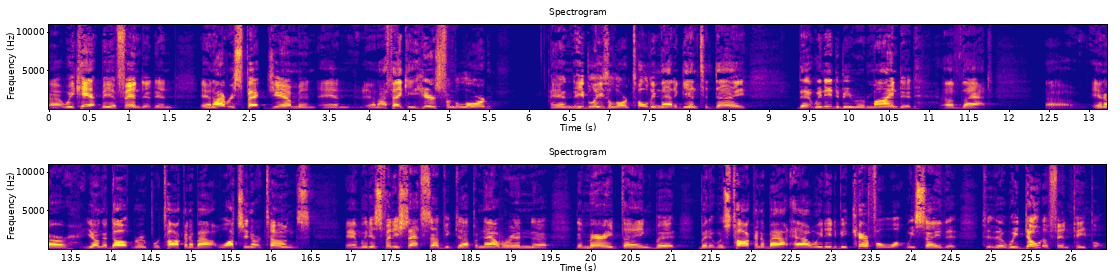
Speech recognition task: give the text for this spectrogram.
uh, we can't be offended. And, and I respect Jim and, and, and I think he hears from the Lord and he believes the Lord told him that again today, that we need to be reminded of that. Uh, in our young adult group, we're talking about watching our tongues. And we just finished that subject up, and now we're in the, the married thing. But, but it was talking about how we need to be careful what we say, that, to, that we don't offend people,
